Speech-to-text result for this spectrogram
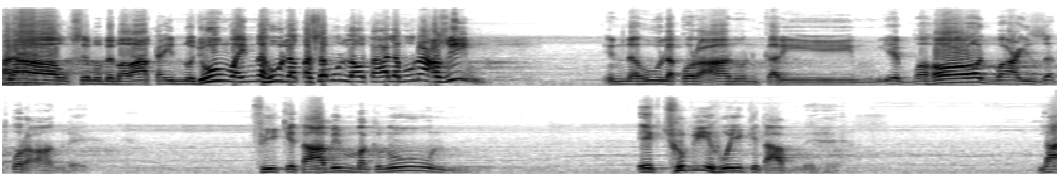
فلا اقسم بمواقع النجوم وانه لقسم لو تعلمون عظیم. انه لقرآن کریم. یہ بہت باعزت قرآن ہے. فی کتاب مکنون. ایک چھپی ہوئی کتاب میں ہے. لا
